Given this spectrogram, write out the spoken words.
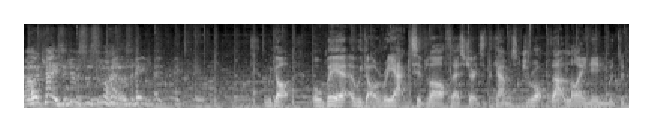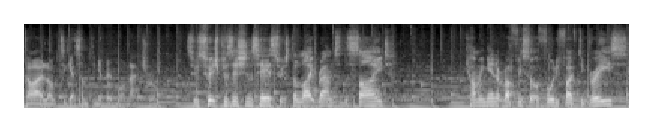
Oh, okay, so give us some smiles. There you go. And we got, albeit we got a reactive laugh there straight into the canvas. Drop that line in with the dialogue to get something a bit more natural. So we switch positions here, switch the light round to the side coming in at roughly sort of 45 degrees.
